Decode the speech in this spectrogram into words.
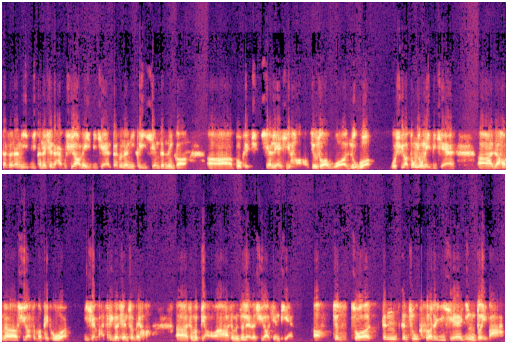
但是呢，你你可能现在还不需要那一笔钱，但是呢，你可以先跟那个呃 brokerage 先联系好，就是说我如果我需要动用那笔钱啊、然后呢需要什么 paperwork，你先把这个先准备好啊、什么表啊什么之类的需要先填。哦，就是说跟跟租客的一些应对吧，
